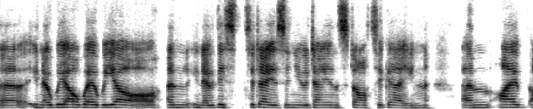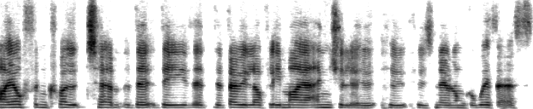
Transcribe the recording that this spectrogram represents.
uh, you know, we are where we are, and you know, this today is a new day and start again. Um, I, I often quote um, the, the, the the very lovely Maya Angelou, who, who's no longer with us,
